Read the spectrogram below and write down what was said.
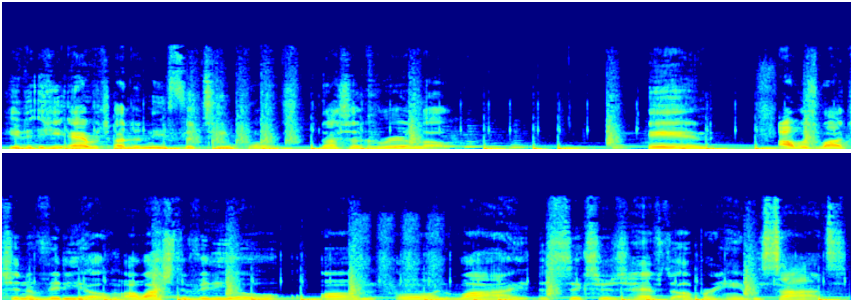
he he averaged underneath 15 points. That's a career low. And I was watching a video. I watched the video um, on why the Sixers have the upper hand. Besides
